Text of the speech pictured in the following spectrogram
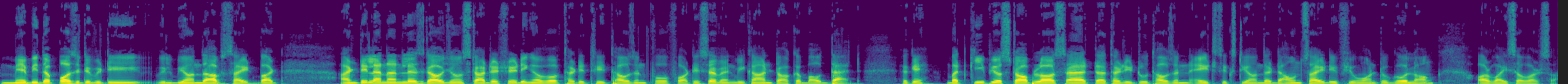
maybe the positivity will be on the upside but until and unless Dow Jones started trading above 33,447 we can't talk about that okay? But keep your stop loss at uh, 32,860 on the downside if you want to go long or vice versa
